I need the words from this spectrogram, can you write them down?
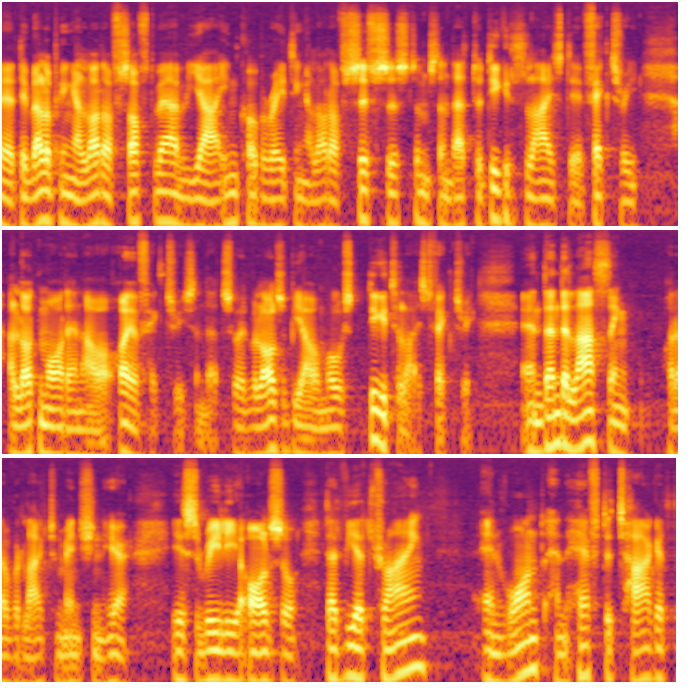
uh, developing a lot of software. We are incorporating a lot of SIF systems and that to digitalize the factory a lot more than our oil factories and that. So it will also be our most digitalized factory. And then the last thing what I would like to mention here is really also that we are trying and want and have the target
